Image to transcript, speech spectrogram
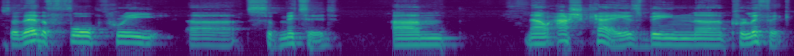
So they're the four pre-submitted. Uh, um, now, Ash K has been uh, prolific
